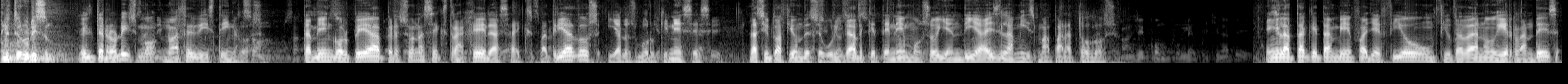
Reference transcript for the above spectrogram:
El terrorismo. El terrorismo no hace distingos. También golpea a personas extranjeras, a expatriados y a los burkineses. La situación de seguridad que tenemos hoy en día es la misma para todos. En el ataque también falleció un ciudadano irlandés,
